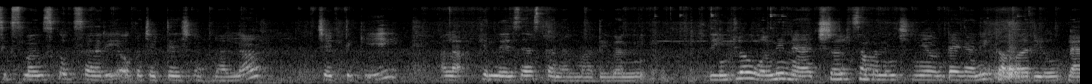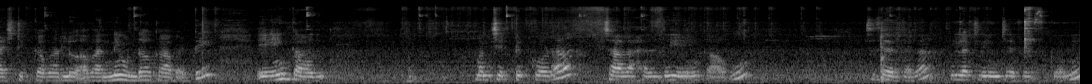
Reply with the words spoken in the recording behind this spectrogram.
సిక్స్ మంత్స్కి ఒకసారి ఒక చెట్టు వేసినప్పుడల్లా చెట్టుకి అలా కింద వేసేస్తానమాట ఇవన్నీ. దీంట్లో ఓన్లీ న్యాచురల్కి సంబంధించినవి ఉంటాయి కానీ కవర్లు ప్లాస్టిక్ కవర్లు అవన్నీ ఉండవు కాబట్టి ఏం కాదు. మన చెట్టుకు కూడా చాలా హెల్దీ ఏం కావు. చూసారు కదా? ఇలా క్లీన్ చేసేసుకొని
